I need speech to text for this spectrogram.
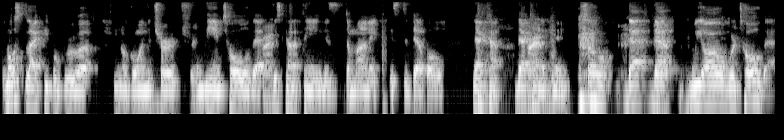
most black people grew up you know going to church and being told that right. this kind of thing is demonic it's the devil that kind that right. kind of thing so that that yeah. we all were told that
